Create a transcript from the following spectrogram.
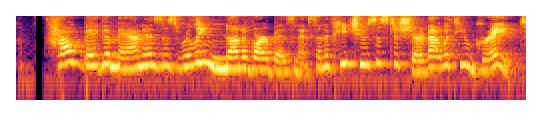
how big a man is is really none of our business, and if he chooses to share that with you, great.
